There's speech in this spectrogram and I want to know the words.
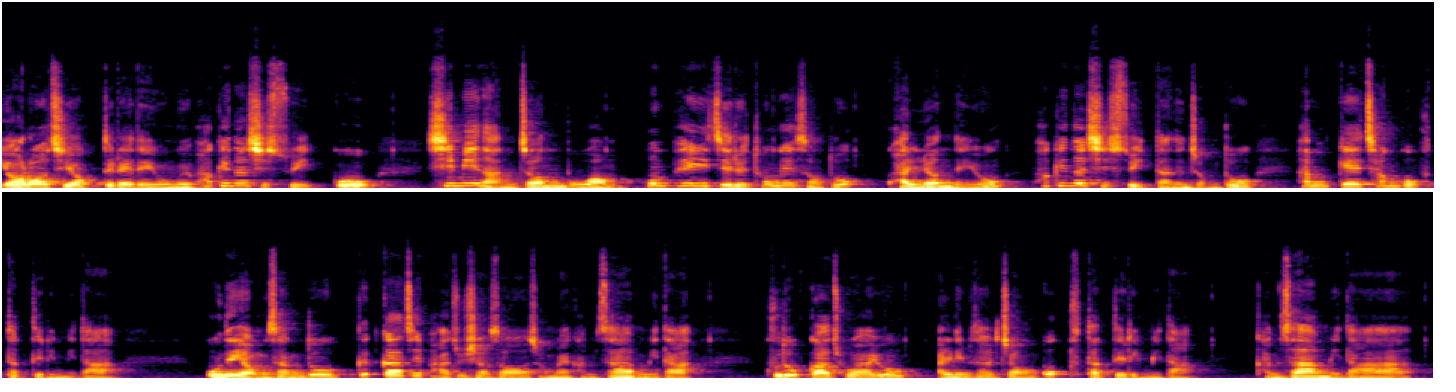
여러 지역들의 내용을 확인하실 수 있고 시민안전보험 홈페이지를 통해서도 관련 내용 확인하실 수 있다는 점도 함께 참고 부탁드립니다. 오늘 영상도 끝까지 봐주셔서 정말 감사합니다. 구독과 좋아요, 알림 설정 꼭 부탁드립니다. 감사합니다.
